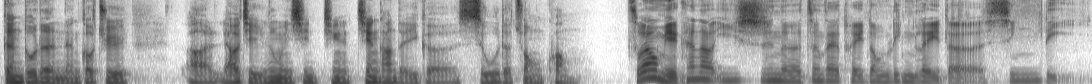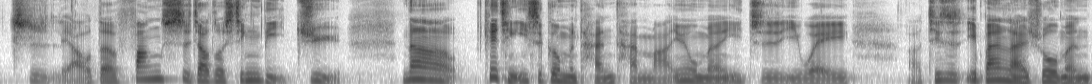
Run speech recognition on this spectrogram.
更多的人能够去呃了解原住民性健健康的一个食物的状况。此外，我们也看到医师呢正在推动另类的心理治疗的方式，叫做心理剧。那可以请医师跟我们谈谈吗？因为我们一直以为啊，其实一般来说，我们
